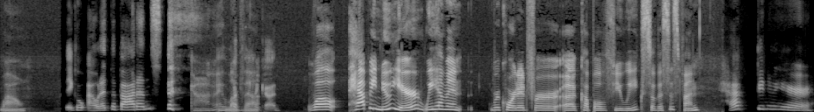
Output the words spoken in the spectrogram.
Wow. They go out at the bottoms. God, I love that. oh my god. Well, happy new year. We haven't recorded for a couple few weeks, so this is fun. Happy New Year.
